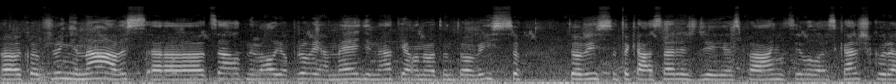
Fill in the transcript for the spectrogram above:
Uh, kopš viņa nāves celtni vēl joprojām mēģina atjaunot un to visu. To visu sarežģīja Spāņu civilais karš, kurā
